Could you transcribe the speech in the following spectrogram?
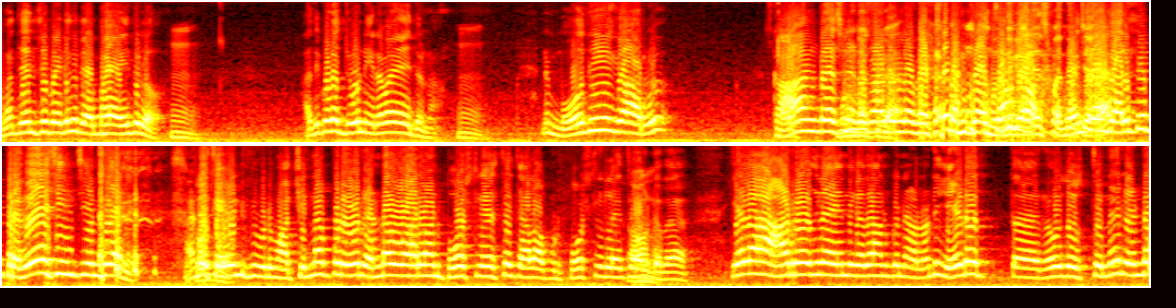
ఎమర్జెన్సీ పెట్టింది డెబ్బై ఐదులో. అది కూడా జూన్ ఇరవై ఐదున. మోదీ గారు కాంగ్రెస్. రికార్డులో పెట్టడం కోసం? కొంచెం జరిపి ప్రవేశించింది అని అంటే. సెవెంటీ ఇప్పుడు మా చిన్నప్పుడు రెండవ వారం అని పోస్టర్ వేస్తే చాలా అప్పుడు పోస్టర్లు అవును. కదా ఇలా ఆరు రోజులే అయింది కదా అనుకునేవాళ్ళు అంటే ఏడో రోజు వస్తున్నాయి రెండో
